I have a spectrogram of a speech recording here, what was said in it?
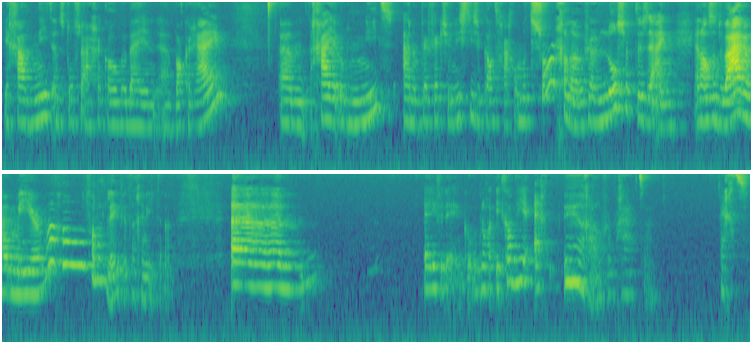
je gaat niet een stofzuiger kopen bij een uh, bakkerij. Um, ga je ook niet aan een perfectionistische kant vragen om het zorgelozer en losser te zijn. En als het ware wat meer van het leven te genieten. Um, even denken. Ik, nog, ik kan hier echt uren over praten. Echt.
